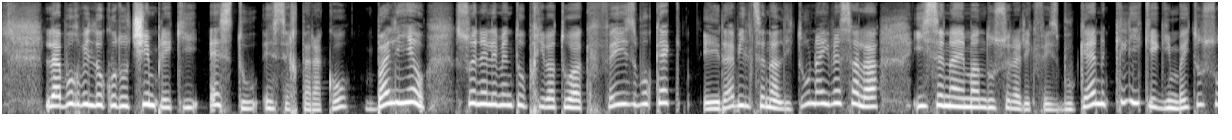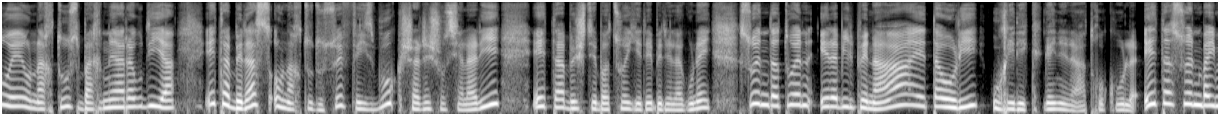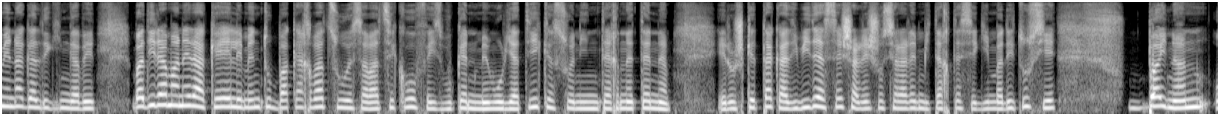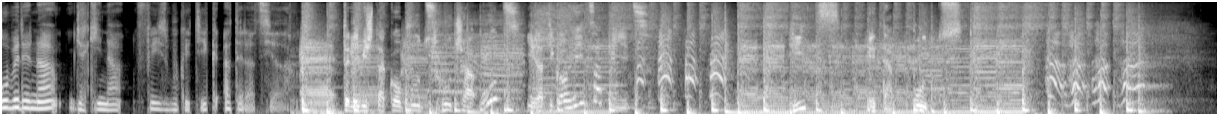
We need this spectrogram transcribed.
labur bilduko du tximpleki ez du ezertarako balio. Zuen elementu pribatuak Facebookek erabiltzen alditu nahi bezala. Izena eman duzularik Facebooken klik egin baituzue onartuz barne araudia. Eta beraz onartu duzue Facebook sare sozialari eta beste batzuei ere bere lagunei. Zuen datuen erabilpena eta hori urririk gainera atrokul. Eta zuen baimena galdegin gabe. Badira manerak elementu bakar batzu ezabatzeko Facebooken memoriatik zuen interneten erosketak adibidez eh, sare sozialaren bitartez egin badituzie. Bainan oberena jakina Facebooketik ateratzia da. Telebistako putz hutsa utz, iratiko hitz apitz. Hitz eta putz.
